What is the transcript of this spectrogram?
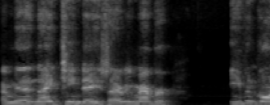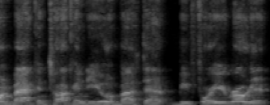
I mean, in 19 days, I remember even going back and talking to you about that before you wrote it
